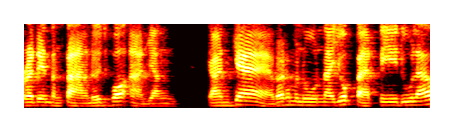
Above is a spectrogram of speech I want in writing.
ประเด็นต่างๆ โดยเฉพาะอ่านอย่างการแก้รัฐธรรมนูญนายก 8 ปีดูแล้ว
